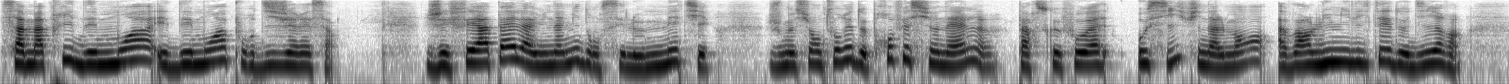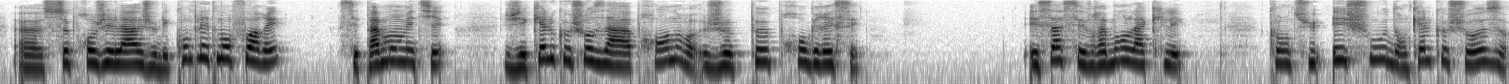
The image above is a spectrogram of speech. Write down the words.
ça m'a pris des mois et des mois pour digérer ça. J'ai fait appel à une amie dont c'est le métier. Je me suis entourée de professionnels parce qu'il faut aussi finalement avoir l'humilité de dire euh, ce projet-là, je l'ai complètement foiré, c'est pas mon métier, j'ai quelque chose à apprendre, je peux progresser. Et ça, c'est vraiment la clé. Quand tu échoues dans quelque chose,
